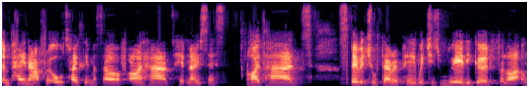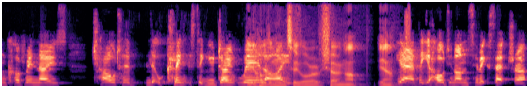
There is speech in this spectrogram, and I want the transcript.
and paying out for it all totally myself i had hypnosis. I've had spiritual therapy which is really good for like uncovering those childhood little clinks that you don't realize to or showing up yeah. Yeah that you're holding on to etc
